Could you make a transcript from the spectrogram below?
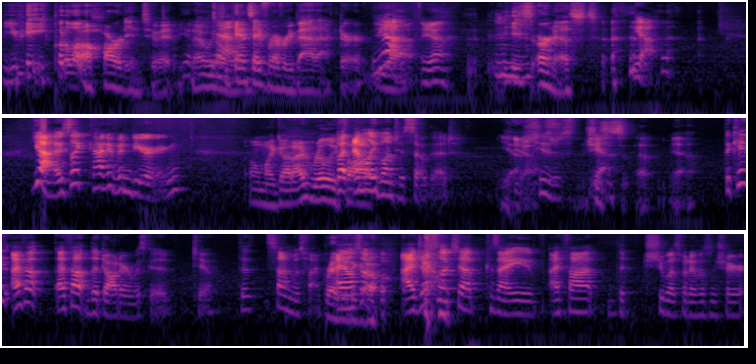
you you put a lot of heart into it. You know, which Yeah. you can't say for every bad actor. Yeah. Yeah. He's earnest. Yeah. Yeah, it's like kind of endearing. Oh my god, I really But thought. Emily Blunt is so good. Yeah. Yeah. She's just yeah. She's uh, yeah. The kid, I thought I thought the daughter was good too. The son was fine. Ready I to also go. I just looked up because I I thought that she was, but I wasn't sure.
